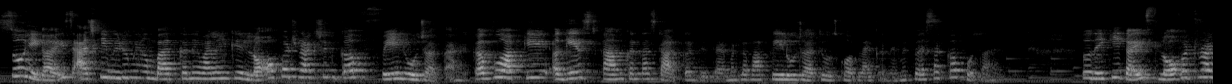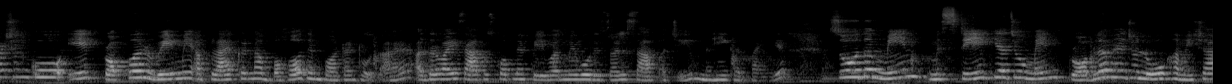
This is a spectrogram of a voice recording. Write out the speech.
सो हे गाइस आज की वीडियो में हम बात करने वाले हैं कि लॉ ऑफ़ अट्रैक्शन कब फेल हो जाता है। कब वो आपके अगेंस्ट काम करना स्टार्ट कर देता है। मतलब आप फेल हो जाते हो उसको अप्लाई करने में। तो ऐसा कब होता है? तो देखिए गाइस लॉ ऑफ़ अट्रैक्शन को एक प्रॉपर वे में अप्लाई करना बहुत इंपॉर्टेंट होता है। अदरवाइज़ आप उसको अपने फेवर में वो रिजल्ट्स आप अचीव नहीं कर पाएँगे। सो द मेन मिस्टेक या जो मेन प्रॉब्लम है जो लोग हमेशा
